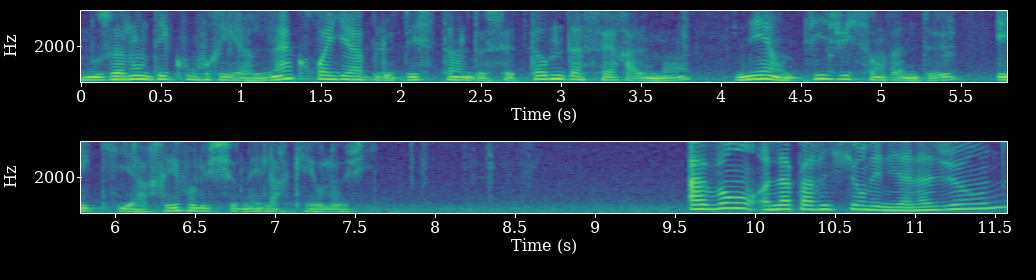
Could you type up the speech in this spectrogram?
nous allons découvrir l'incroyable destin de cet homme d'affaires allemand, né en 1822 et qui a révolutionné l'archéologie. Avant l'apparition d'Indiana Jones,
